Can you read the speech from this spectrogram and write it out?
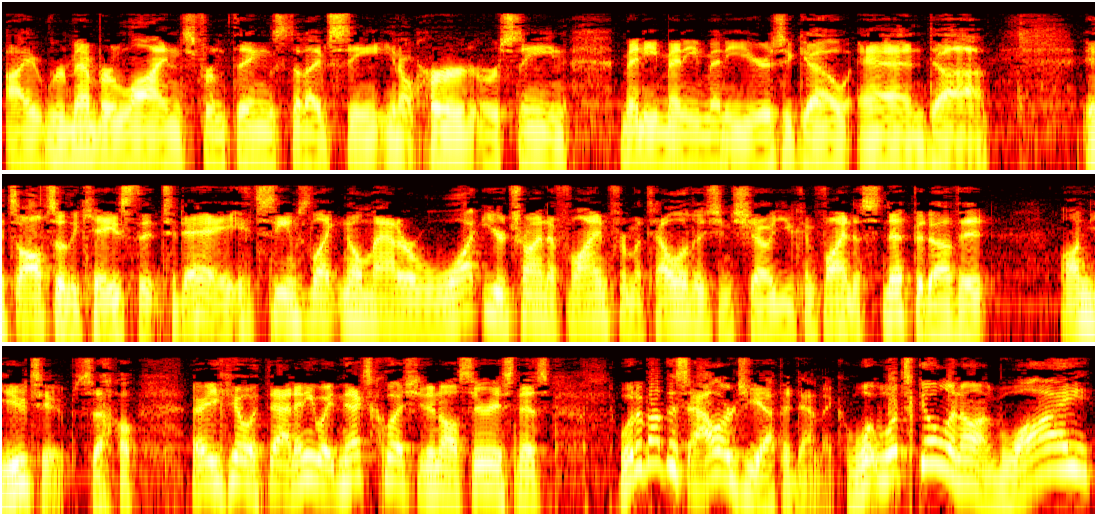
I remember lines from things that I've seen, you know, heard or seen many, many, many years ago. And, uh, it's also the case that today it seems like no matter what you're trying to find from a television show, you can find a snippet of it on YouTube. So there you go with that. Anyway, next question in all seriousness. What about this allergy epidemic? What, what's going on? Why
